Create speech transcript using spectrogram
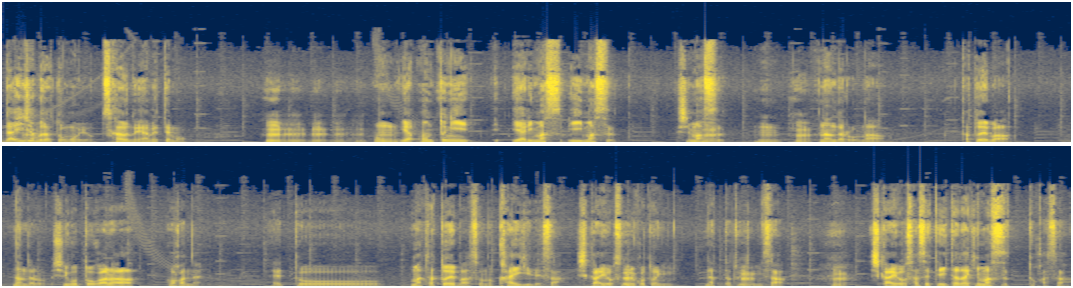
大丈夫だと思うよ、使うのやめても。うんうんうんうんうん。うん。いや本当にやります言います。します、うん、うん。なんだろうな。例えばなんだろう仕事柄わかんない。えっとまあ例えばその会議でさ司会をすることになった時にさ、うん。司会をさせていただきますとかさ、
